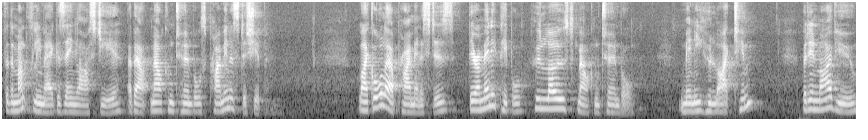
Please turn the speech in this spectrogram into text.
for the monthly magazine last year about Malcolm Turnbull's prime ministership. Like all our prime ministers, there are many people who loathed Malcolm Turnbull, many who liked him, but in my view,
